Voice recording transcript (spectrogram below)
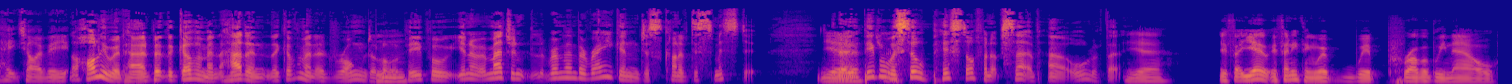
HIV. Hollywood had, but the government hadn't. The government had wronged a lot Mm. of people. You know, imagine, remember Reagan just kind of dismissed it. Yeah, you know, people were still pissed off and upset about all of that. Yeah. If uh, yeah, if anything, we're we're probably now,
